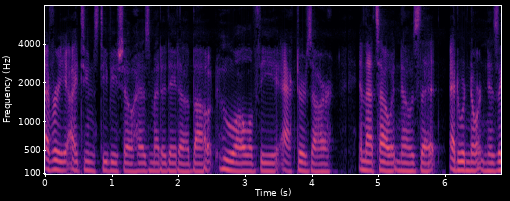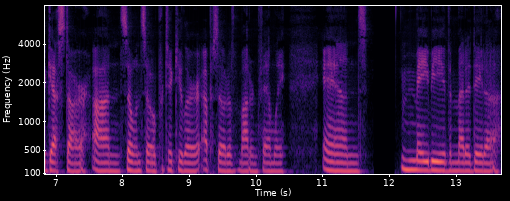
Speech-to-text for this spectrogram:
every iTunes TV show has metadata about who all of the actors are, and that's how it knows that Edward Norton is a guest star on so and so particular episode of Modern Family, and maybe the metadata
